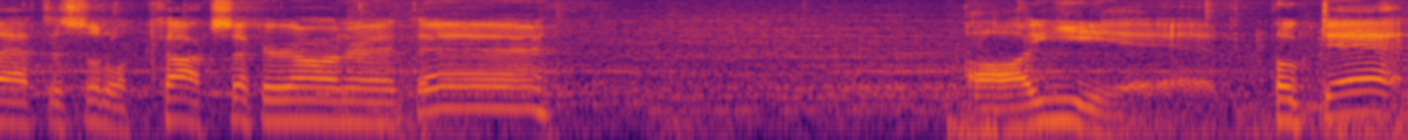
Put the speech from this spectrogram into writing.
Slap this little cocksucker on right there. Oh yeah. Poke that.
